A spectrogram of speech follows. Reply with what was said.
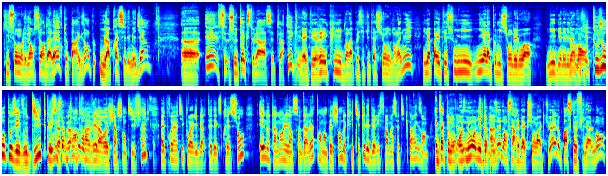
qui sont les lanceurs d'alerte, par exemple, ou la presse et les médias. Euh, et ce, ce texte-là, cet article, il a été réécrit dans la précipitation ou dans la nuit. Il n'a pas été soumis ni à la commission des lois, ni bien Donc, évidemment. Vous y êtes toujours opposé. Vous dites que Et ça peut entraver opposés. la recherche scientifique, être problématique pour la liberté d'expression, et notamment les lanceurs d'alerte en empêchant de critiquer les dérives pharmaceutiques, par exemple. Exactement. Vous On- nous, on y est opposé dans sa rédaction actuelle parce que finalement,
